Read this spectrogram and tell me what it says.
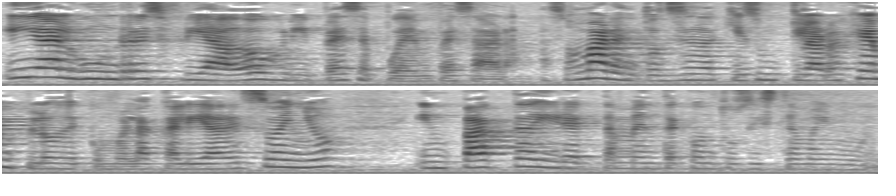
y algún resfriado o gripe se puede empezar a asomar. Entonces aquí es un claro ejemplo de cómo la calidad del sueño impacta directamente con tu sistema inmune.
